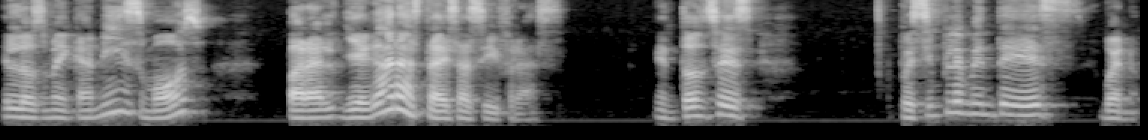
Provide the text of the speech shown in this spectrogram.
los mecanismos para llegar hasta esas cifras. Entonces, pues simplemente es, bueno,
